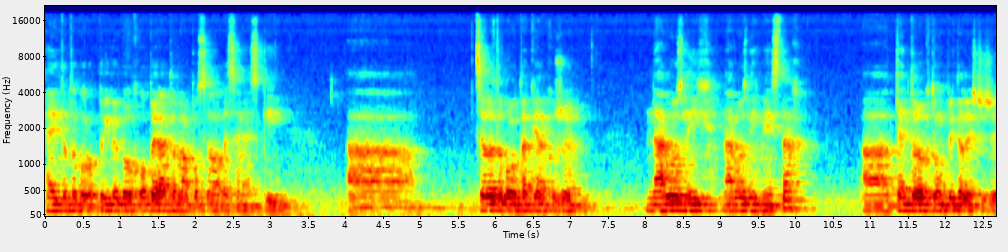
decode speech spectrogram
Hej, toto bolo pri weboch, operátor vám posielal SMS-ky a celé to bolo také akože na rôznych, na rôznych miestach a tento rok k tomu pridali ešte, že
